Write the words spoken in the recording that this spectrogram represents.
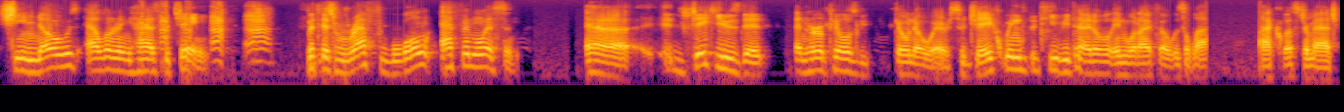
She knows Ellering has the chain, but this ref won't effing listen. Uh, Jake used it, and her appeals go nowhere. So Jake wins the TV title in what I felt was a lackluster match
